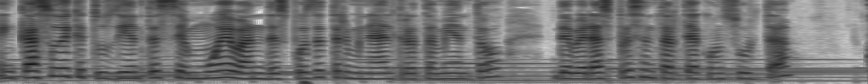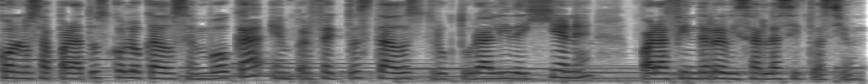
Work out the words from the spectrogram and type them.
En caso de que tus dientes se muevan después de terminar el tratamiento, deberás presentarte a consulta con los aparatos colocados en boca en perfecto estado estructural y de higiene para fin de revisar la situación.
